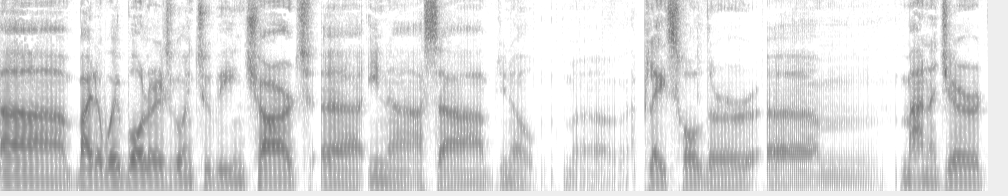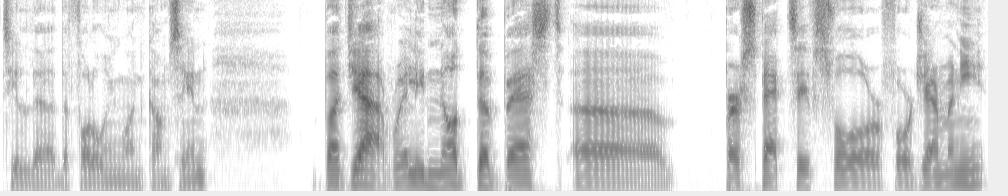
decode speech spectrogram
uh, by the way, Voller is going to be in charge uh, in a, as a you know uh, placeholder um, manager till the the following one comes in. But yeah, really not the best uh, perspectives for for Germany,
